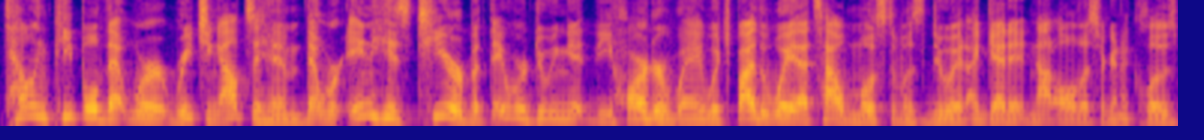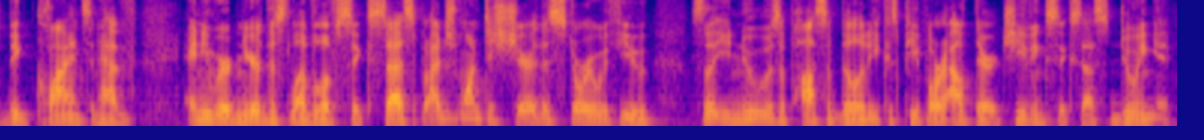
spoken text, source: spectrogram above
telling people that were reaching out to him that were in his tier, but they were doing it the harder way. Which, by the way, that's how most of us do it. I get it. Not all of us are going to close big clients and have anywhere near this level of success. But I just wanted to share this story with you so that you knew it was a possibility because people are out there achieving success doing it.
